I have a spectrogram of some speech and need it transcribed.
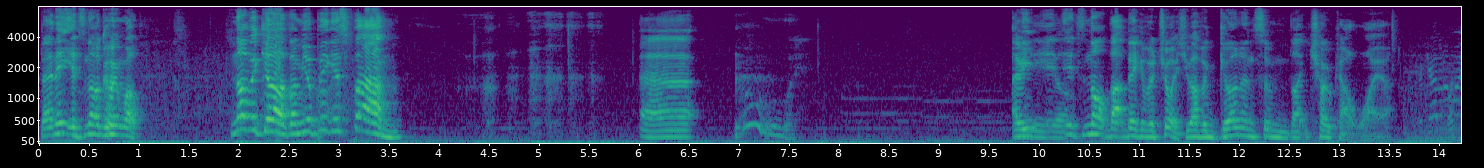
Benny, it's not going well. Novikov, I'm your biggest fan. Uh. Ooh. I mean, it- it's not that big of a choice. You have a gun and some like choke out wire. Get out of my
